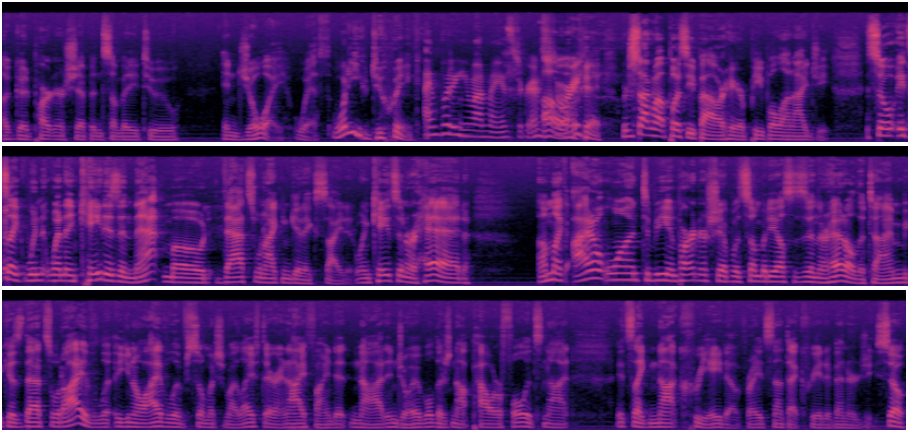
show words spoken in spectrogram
a good partnership and somebody to enjoy with. What are you doing? I'm putting you on my Instagram story. Oh, story. okay. We're just talking about pussy power here, people on IG. So it's like when when Kate is in that mode, that's when I can get excited. When Kate's in her head, I'm like, I don't want to be in partnership with somebody else that's in their head all the time because that's what I've, li- you know, I've lived so much of my life there, and I find it not enjoyable. There's not powerful. It's not, it's like not creative, right? It's not that creative energy. So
